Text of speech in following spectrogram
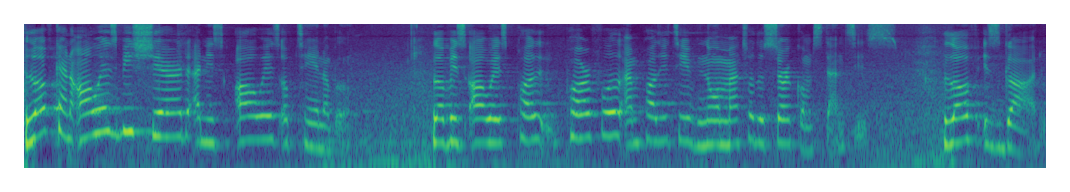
Love can always be shared and is always obtainable. Love is always po powerful and positive no matter the circumstances. Love is God.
